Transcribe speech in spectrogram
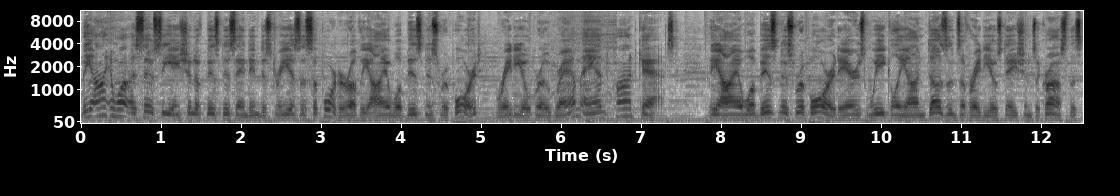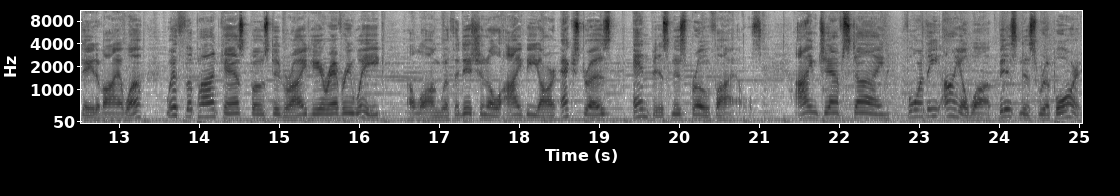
The Iowa Association of Business and Industry is a supporter of the Iowa Business Report radio program and podcast. The Iowa Business Report airs weekly on dozens of radio stations across the state of Iowa, with the podcast posted right here every week, along with additional IBR extras and business profiles. I'm Jeff Stein for the Iowa Business Report.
